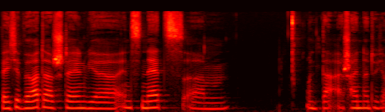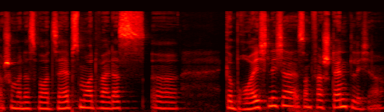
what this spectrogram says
welche Wörter stellen wir ins Netz. Ähm, und da erscheint natürlich auch schon mal das Wort Selbstmord, weil das äh, gebräuchlicher ist und verständlicher.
